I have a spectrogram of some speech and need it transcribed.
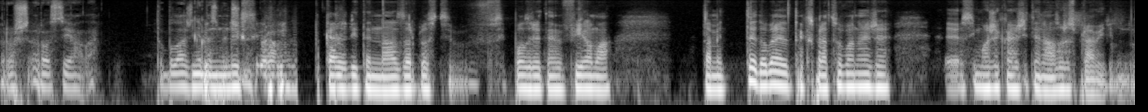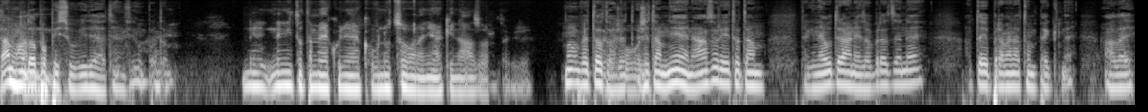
roz, rozsiahla. To bolo až nebezpečné. Každý ten názor, proste si pozrie ten film a tam je, to je dobre tak spracované, že e, si môže každý ten názor spraviť. Tam ho do popisu videa ten film potom. Není to tam nejako, nejako vnúcované nejaký názor, takže... No ve toto, že, že tam nie je názor, je to tam tak neutrálne zobrazené a to je práve na tom pekné. Ale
